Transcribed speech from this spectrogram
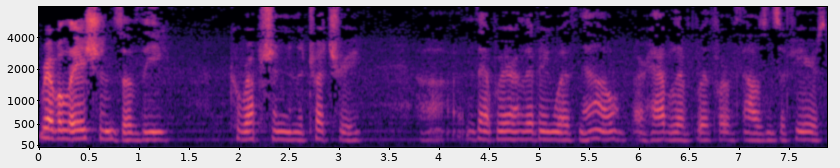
revelations of the corruption and the treachery uh, that we're living with now, or have lived with for thousands of years.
